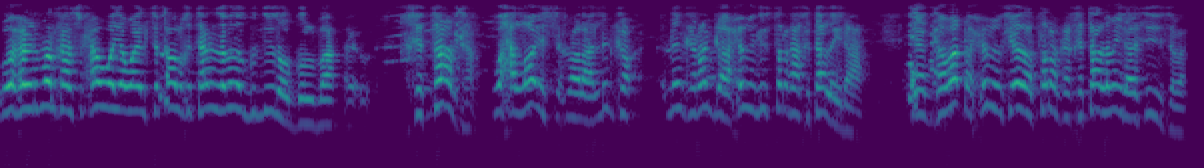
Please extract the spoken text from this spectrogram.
وحير مرخص حوي والالتقاء الختان لما جديد أو قلبة ختانها. وحا الله استعمالها لنك لينك رجا حبي يسترخا ختان ليدا يا قبا حبي كده ترخا ختان لبيدا سيسبا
